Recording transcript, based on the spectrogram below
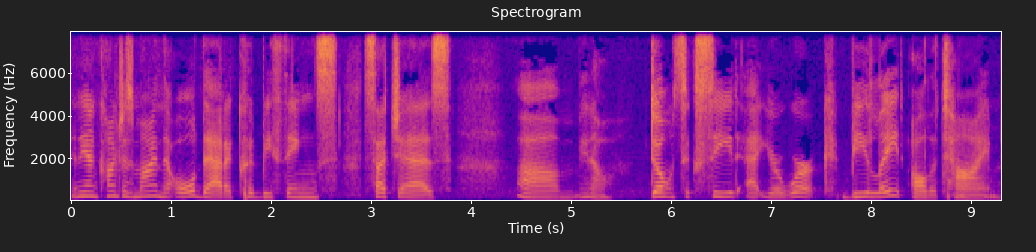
In the unconscious mind, the old data could be things such as, um, you know, don't succeed at your work, be late all the time,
